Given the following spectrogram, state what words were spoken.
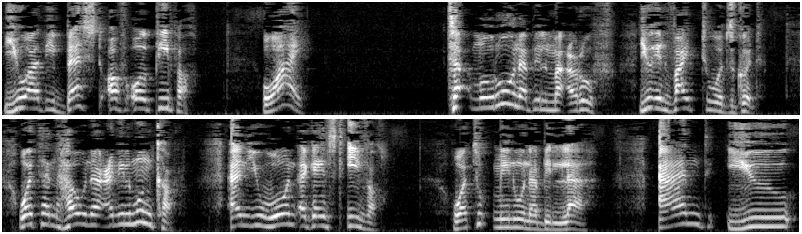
You are the best of all people. Why? تأمرون بالمعروف You invite towards good. وتنهون عن المنكر And you warn against evil. وتؤمنون بالله and you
